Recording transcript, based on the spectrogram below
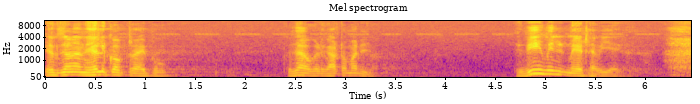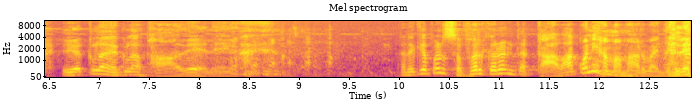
એક જણાને હેલિકોપ્ટર આપ્યું. જાઓ ઘડી ગાંટો મારી જાઓ વીસ મિનિટમાં હેઠ આવી જાય. એકલા એકલા ફાવે નહીં. અરે કે પણ સફર કરો ને તો કાવા કોની હામાં મારવા ચાલે?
